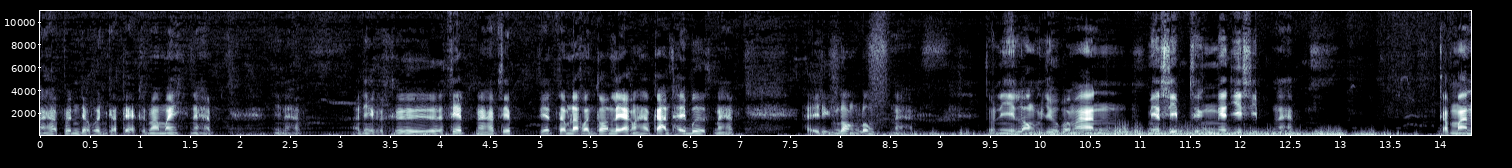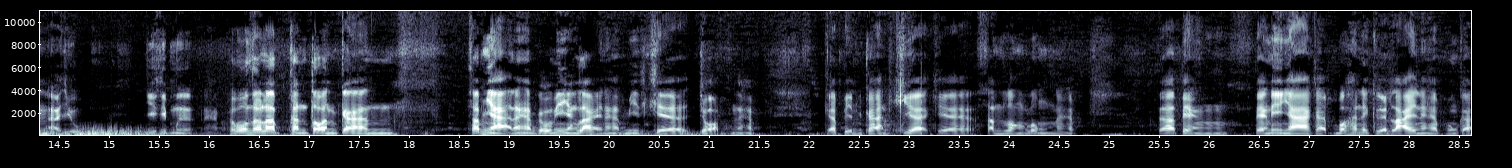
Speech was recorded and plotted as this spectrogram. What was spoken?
นะครับเพิ่นเดี๋ยวเพิ่นก็แตกขึ้นมาใหม่นะครับ นี่นะครับ อันนี้ก็คือเซตนะครับเซตเซตสำหรับขั้นตอนแรกนะครับ การไถเบิกนะครับไถดึงล่องลงนะครับ ตัวนี้ล่องอยู่ประมาณเมตรสิบถึงเมตรยี่สิบนะครับกับมันอายุยี่สิบมือนะครับครับผมสำหรับขั้นตอนการซับหญ้านะครับก็บ่มีอย่างหลายนะครับ มีแค่จอบนะครับก็เป็นการเคลียร์แค่สันหล่องลงนะครับแต่ว่าแปลงแปลงนี้หญ้ากับบ่ทันได้เกิดหลายนะครับ ผมก็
